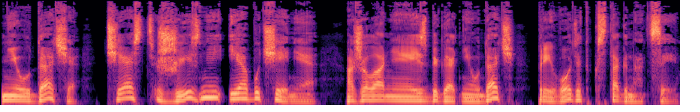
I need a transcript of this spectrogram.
Неудача — часть жизни и обучения — а желание избегать неудач приводит к стагнации.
